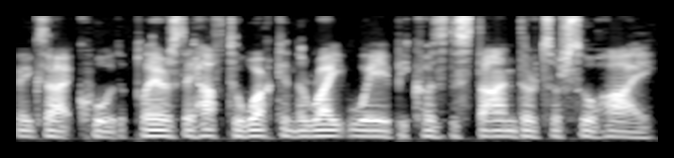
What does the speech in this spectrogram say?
exact quote: "The players they have to work in the right way because the standards are so high,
